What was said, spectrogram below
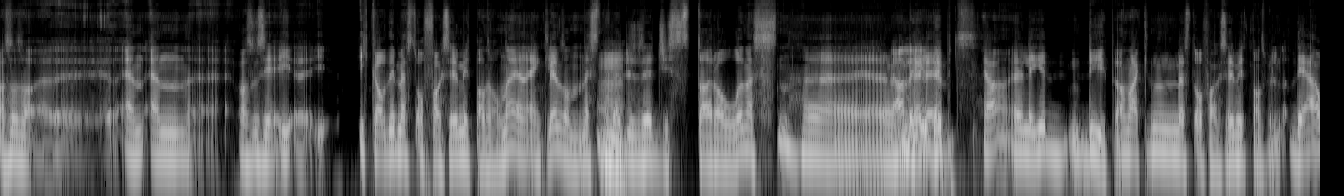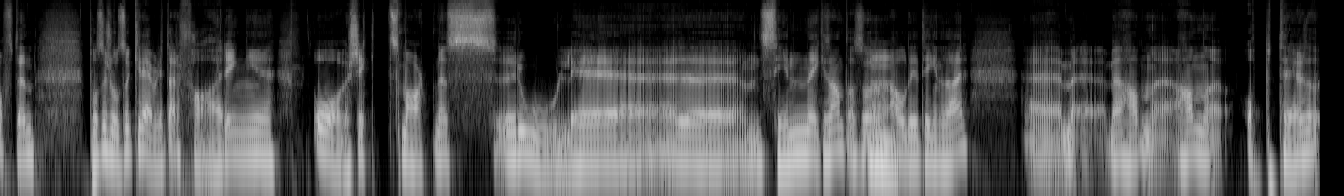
Altså eh, en, en Hva skal vi si ikke av de mest offensive midtbanerollene. Egentlig en sånn nesten Mm. regista-rolle, nesten. Eh, Ja, han ligger eller- dypt. Ja, ligger dype. Han er ikke den mest offensive midtbanespilleren. Det er ofte en posisjon som krever litt erfaring, oversikt, smartness, rolig eh, sinn, ikke sant? Altså Mm. alle de tingene der. Eh, Men han, han opptrer så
